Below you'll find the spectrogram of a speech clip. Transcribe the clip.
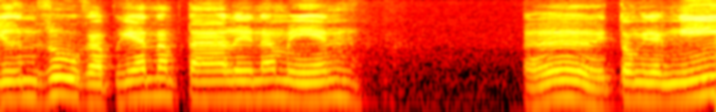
ยืนสู้กับแก๊สน้ำตาเลยนะเมนเออต้องอย่างนี้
